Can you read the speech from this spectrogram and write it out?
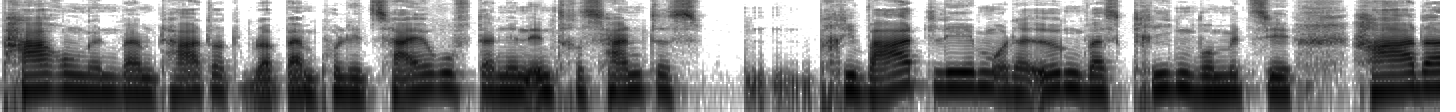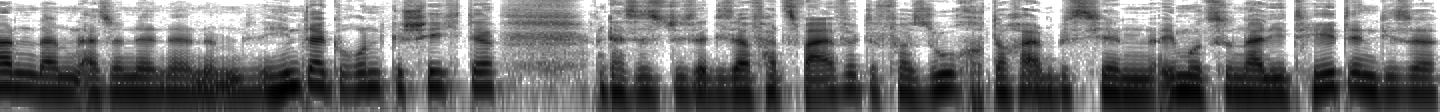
Paarungen beim Tatort oder beim Polizeiruf, dann ein interessantes Privatleben oder irgendwas kriegen, womit sie hadern, also eine, eine, Hintergrundgeschichte. Das ist dieser, dieser verzweifelte Versuch, doch ein bisschen Emotionalität in diese,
